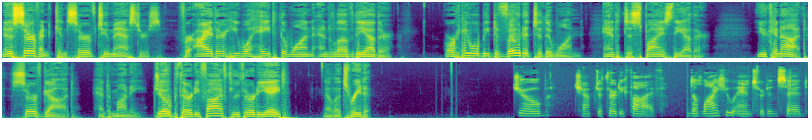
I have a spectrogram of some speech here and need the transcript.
No servant can serve two masters, for either he will hate the one and love the other, or he will be devoted to the one and despise the other. You cannot serve God and money. Job 35 through 38. Now let's read it. Job chapter 35 And Elihu answered and said,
